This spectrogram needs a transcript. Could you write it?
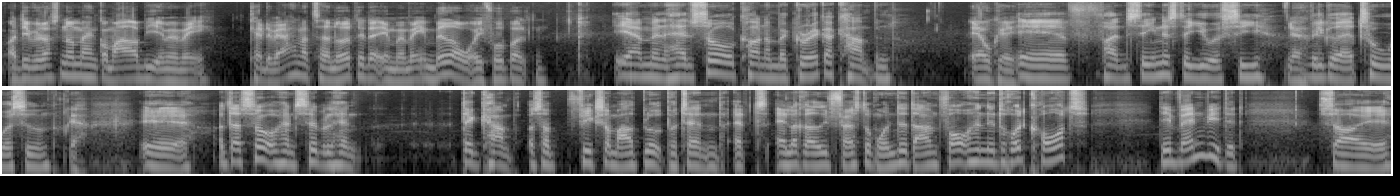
Og det er vel også noget med, at han går meget op i MMA. Kan det være, at han har taget noget af det der MMA med over i fodbolden? Jamen, han så Conor McGregor-kampen Ja, okay. øh, fra den seneste UFC, Ja. ja. hvilket er to uger siden. Ja. Øh, og der så han simpelthen den kamp, og så fik så meget blod på tanden, at allerede i første runde, der han får han et rødt kort. Det er vanvittigt. Så øh,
